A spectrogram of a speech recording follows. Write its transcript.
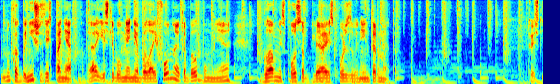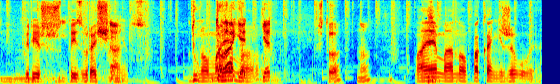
ну, как бы ниша здесь понятна, да? Если бы у меня не было айфона, это был бы у меня главный способ для использования интернета. То есть... Гриш, ты извращенец. Ду- Но да, я, я... Что? Ну? Маэм, оно пока не живое.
